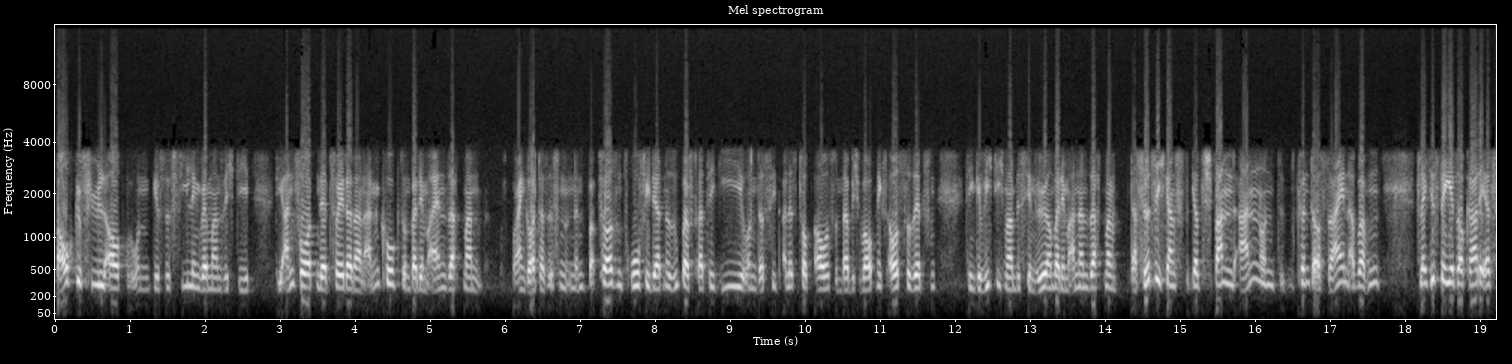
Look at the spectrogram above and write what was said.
Bauchgefühl auch und ein gewisses Feeling, wenn man sich die die Antworten der Trader dann anguckt und bei dem einen sagt man, mein Gott, das ist ein, ein Börsenprofi, der hat eine super Strategie und das sieht alles top aus und da habe ich überhaupt nichts auszusetzen. Den gewichte ich mal ein bisschen höher. Und bei dem anderen sagt man, das hört sich ganz, ganz spannend an und könnte auch sein, aber hm, vielleicht ist er jetzt auch gerade erst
